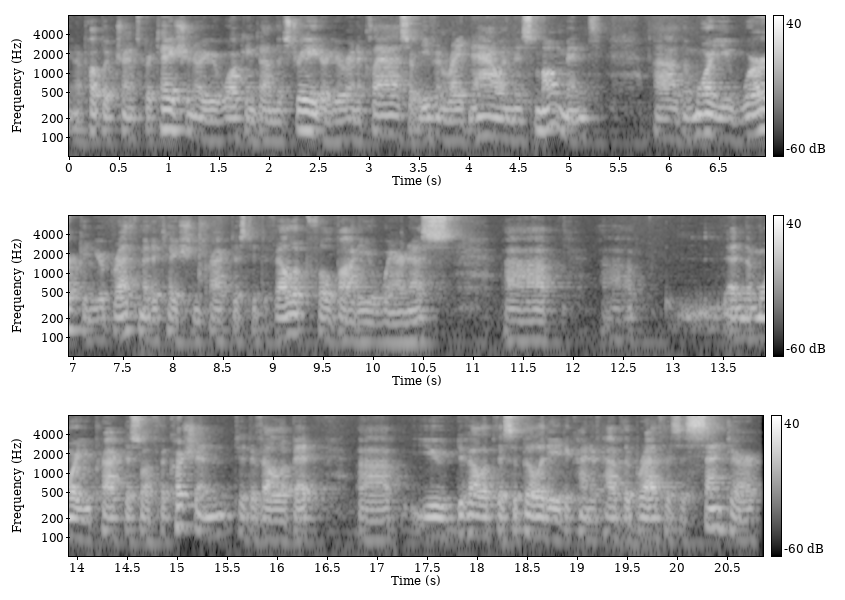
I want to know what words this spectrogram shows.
you know, public transportation or you're walking down the street or you're in a class or even right now in this moment, uh, the more you work in your breath meditation practice to develop full body awareness, uh, uh, and the more you practice off the cushion to develop it, uh, you develop this ability to kind of have the breath as a center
